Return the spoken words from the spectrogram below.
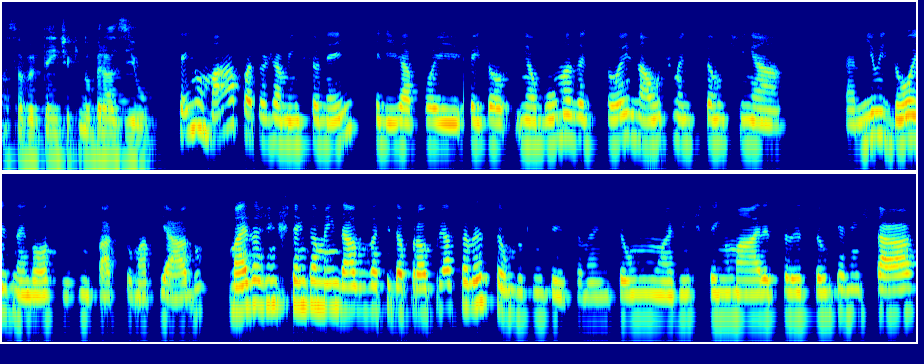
essa vertente aqui no Brasil? Tem um mapa que eu já mencionei, ele já foi feito em algumas edições. Na última edição tinha é, 1.002 negócios de impacto mapeados, mas a gente tem também dados aqui da própria seleção do Quintessa, né? Então, a gente tem uma área de seleção que a gente está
